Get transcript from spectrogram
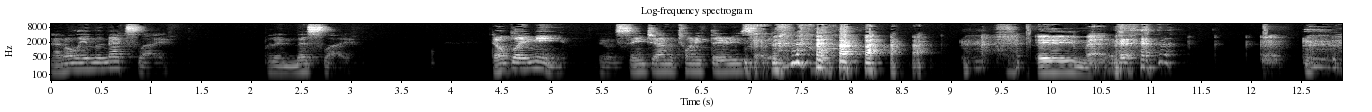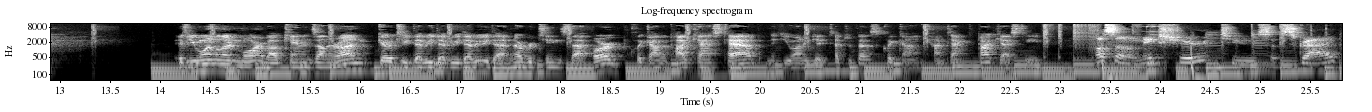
not only in the next life, but in this life. Don't blame me. It was St. John the 23rd who said Amen. If you want to learn more about Canons on the Run, go to www.norbertines.org, click on the podcast tab, and if you want to get in touch with us, click on Contact the Podcast Team. Also, make sure to subscribe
